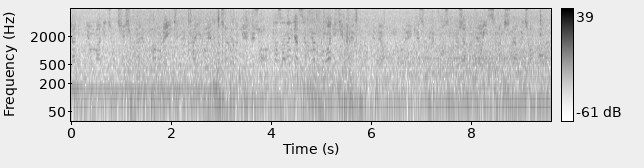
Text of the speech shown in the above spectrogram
약 2년 만인 1078년 8월에 이집트 카이로에 도착하게 되죠. 하산은 약 3년 동안 이집트에서 머물며 공부를 계속했고 선교자가 되어 이슬람 신앙을 전파하는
